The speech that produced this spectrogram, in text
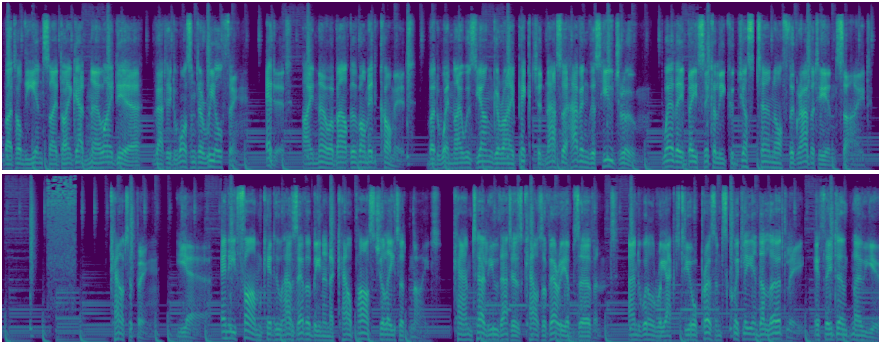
But on the inside I had no idea that it wasn't a real thing. Edit, I know about the vomit comet, but when I was younger I pictured NASA having this huge room where they basically could just turn off the gravity inside. Cow tipping. Yeah, any farm kid who has ever been in a cow pasture late at night can tell you that as cows are very observant and will react to your presence quickly and alertly if they don't know you.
